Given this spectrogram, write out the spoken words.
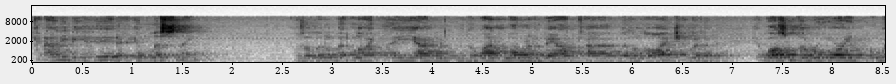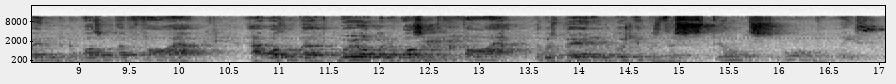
can only be heard if you're listening. It was a little bit like the um, the one, it, about uh, with Elijah, with a, it wasn't the roaring wind and it wasn't the fire, uh, it wasn't the whirlwind, it wasn't the fire that was burning in the bush, it was the still small voice.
